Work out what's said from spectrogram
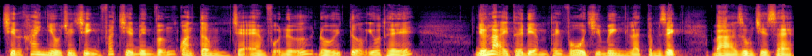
triển khai nhiều chương trình phát triển bền vững quan tâm trẻ em phụ nữ đối tượng yếu thế. Nhớ lại thời điểm thành phố Hồ Chí Minh là tâm dịch, bà Dung chia sẻ,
